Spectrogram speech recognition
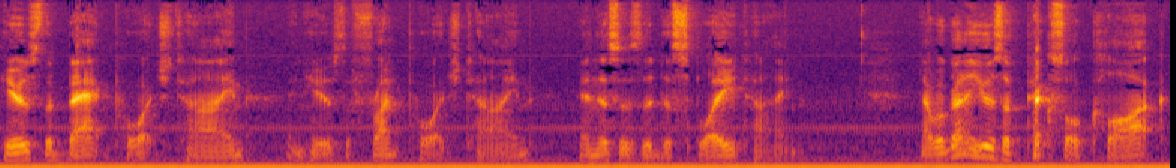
here's the back porch time, and here's the front porch time, and this is the display time. Now we're going to use a pixel clock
